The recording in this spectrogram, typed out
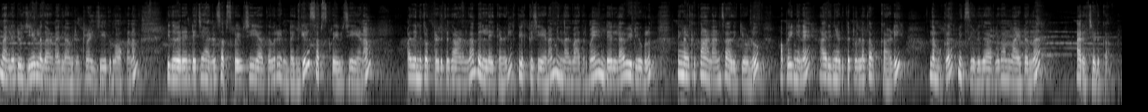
നല്ല രുചിയുള്ളതാണ്. എല്ലാവരും ട്രൈ ചെയ്ത് നോക്കണം. ഇതുവരെ എന്റെ ചാനൽ സബ്സ്ക്രൈബ് ചെയ്യാത്തവരുണ്ടെങ്കിൽ സബ്സ്ക്രൈബ് ചെയ്യണം. അതിന് തൊട്ടടുത്ത് കാണുന്ന ബെല്ലൈക്കണിൽ ക്ലിക്ക് ചെയ്യണം. എന്നാൽ മാത്രമേ എന്റെ എല്ലാ വീഡിയോകളും നിങ്ങൾക്ക് കാണാൻ സാധിക്കുകയുള്ളൂ. അപ്പോൾ ഇങ്ങനെ അരിഞ്ഞെടുത്തിട്ടുള്ള തക്കാളി നമുക്ക് മിക്സിയുടെ ജാറിൽ നന്നായിട്ടൊന്ന് അരച്ചെടുക്കാം.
